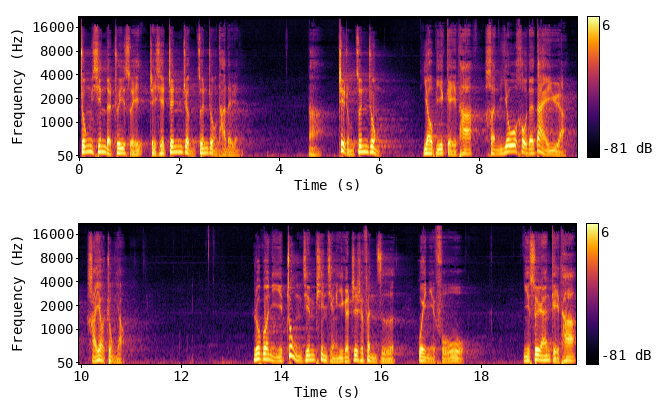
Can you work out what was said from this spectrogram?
忠心的追随这些真正尊重他的人。啊，这种尊重要比给他很优厚的待遇啊。还要重要。如果你重金聘请一个知识分子为你服务，你虽然给他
